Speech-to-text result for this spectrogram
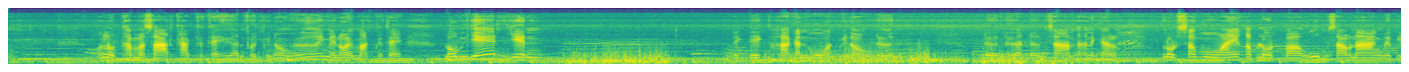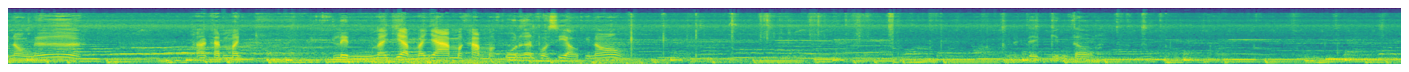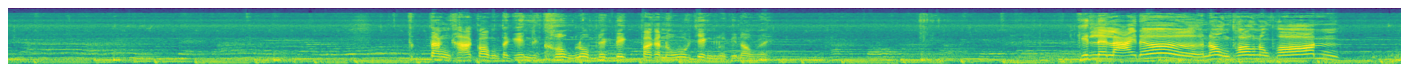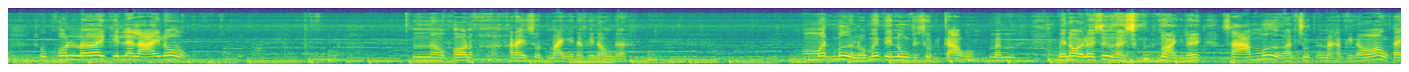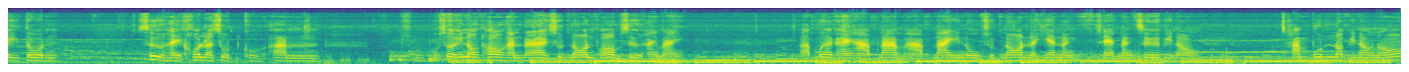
มันหลดธรรมชาติคักแต่แต่เอือนเพิ่นพี่น้องเอ้ยแม่น้อยมักแต่แต่ลมเย็นเย็น เด็กๆพากันม่วนพี่น้องเดิน เดินเดินเดินซานอันนี้ก็รถสมวยกับรถบาอุ้มสาวนางเด้อพี่น้องเด้อพากันมาเล่นมาเยี่ยมมายามมาขับมาคูนเฮือนผัวเสี่ยวพี่น้อง เด็กๆกินต่อตั้งขากล้องตะเกนกล้องล่มเด็กๆพากันโหเจ๋งเลยพี่น้องเลยกินหลายๆเด้อน้องทองน้องพรทุกคนเลยกินหลายๆลูก น้องพรใครสุดใหม่เด้อพี่น้องเด้อมืดมือเราไม่แต่นุ่งแต่สุดเก่า มันไม่น้อยเลยซื้อให้สุดใหม่เลยสามมืออันสุดนะพี่น้องไต่ตนซื้อให้คนละสุดอันผู้สวยน้องทองหันได้สุดนอนพร้อมซื้อให้ใหม่อาบเมื่อให้อาบน้ำอาบในนุ่งสุดนอนละเฮียนนั่งแสนนั่งซื้อพี่น้องทำบุญเนาะพี่น้องเนาะ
